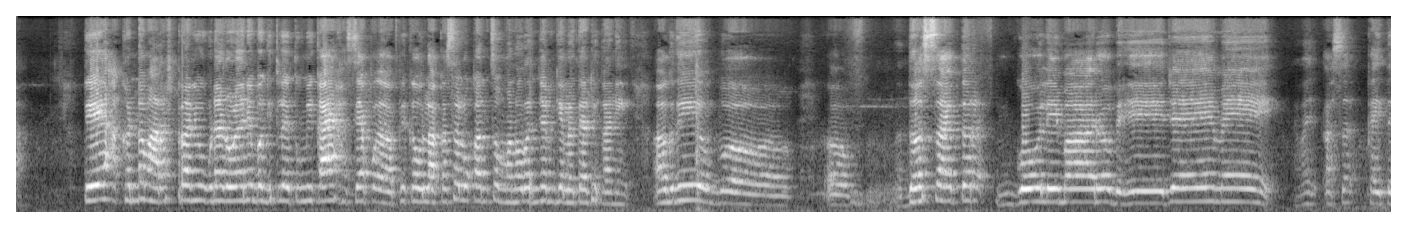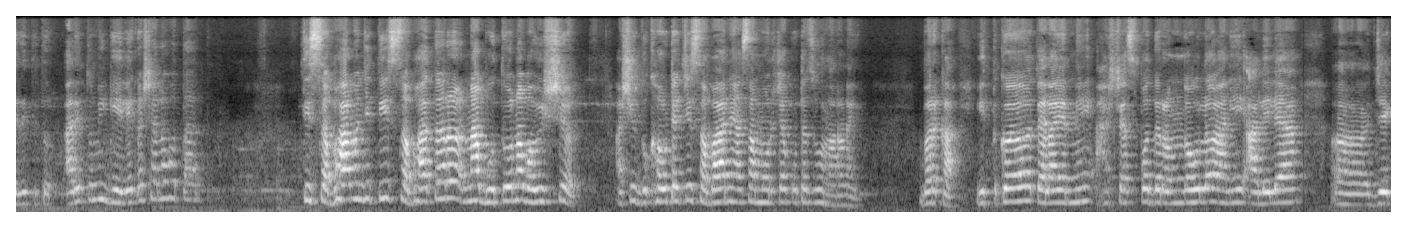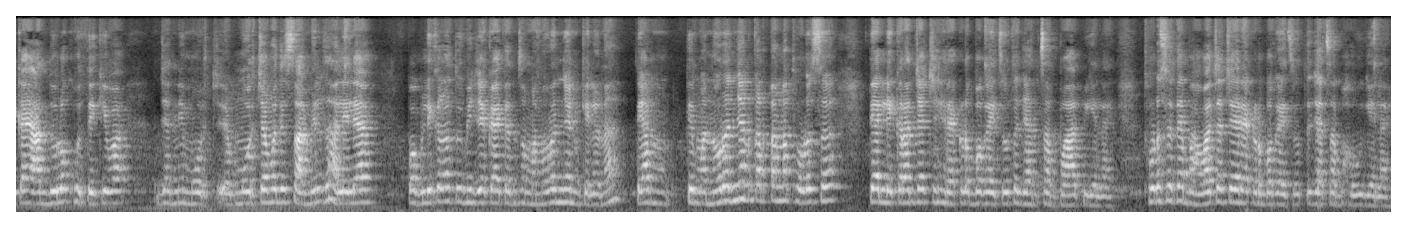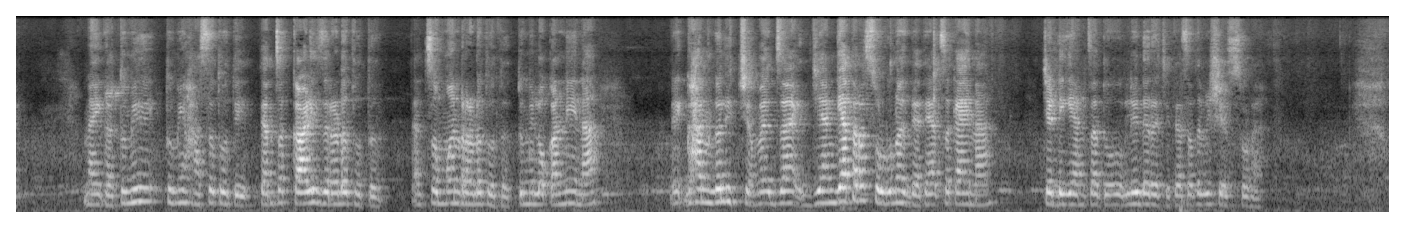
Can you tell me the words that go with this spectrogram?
ते अखंड महाराष्ट्राने उघड्या डोळ्याने बघितलंय. तुम्ही काय हास्य पिकवला? कसं लोकांचं मनोरंजन केलं त्या ठिकाणी? अगदी अं, दस साहेब तर गोले मार भेजे मे. असं काहीतरी तिथं. अरे तुम्ही गेले कशाला होतात? ती सभा म्हणजे ती सभा तर ना भूतो ना भविष्य. अशी दुखवट्याची सभा आणि असा मोर्चा कुठंच होणार नाही. बरं का? इतकं त्याला यांनी हास्यास्पद रंगवलं आणि आलेल्या जे काय आंदोलक होते किंवा ज्यांनी मोर्चा मोर्चामध्ये सामील झालेल्या पब्लिकला तुम्ही जे काय त्यांचं मनोरंजन केलं ना त्या ते मनोरंजन करताना थोडंसं त्या लेकरांच्या चेहऱ्याकडे बघायचं होतं ज्यांचा बाप गेलाय. थोडंसं त्या भावाच्या चेहऱ्याकडे बघायचं होतं ज्याचा भाऊ गेलाय. नाही का तुम्ही तुम्ही हसत होते त्यांचं काळीज रडत होतं त्यांचं मन रडत होतं. तुम्ही लोकांनी ना घाणगलिच्छ म्हणजे तर सोडूनच द्या त्याचं काय ना चड्डी गँगचा तो लिडरच आहे त्याचा तर विषय सोडा.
